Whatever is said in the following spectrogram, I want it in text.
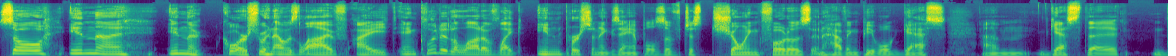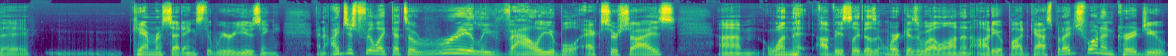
So in the in the course when I was live, I included a lot of like in-person examples of just showing photos and having people guess um, guess the the camera settings that we were using. And I just feel like that's a really valuable exercise. Um, one that obviously doesn't work as well on an audio podcast, but I just want to encourage you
